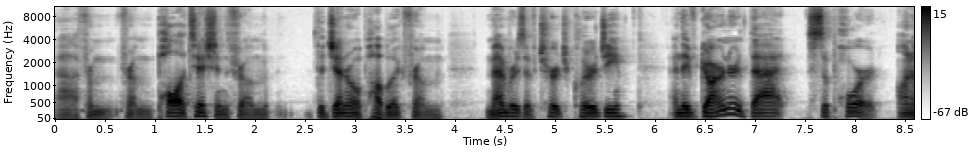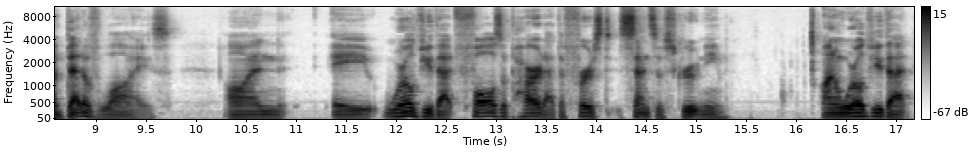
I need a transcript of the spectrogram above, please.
uh, from, from politicians, from the general public, from members of church clergy and they've garnered that support on a bed of lies, on a worldview that falls apart at the first sense of scrutiny, on a worldview that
